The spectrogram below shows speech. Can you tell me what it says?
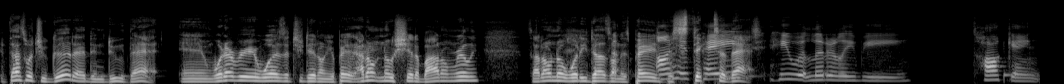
If that's what you're good at, then do that. And whatever it was that you did on your page, I don't know shit about him really, so I don't know what he does on his page. On but his stick page, to that. he would literally be talking,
